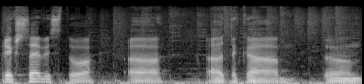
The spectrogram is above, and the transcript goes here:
priekš sevis to uh, kā, um,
